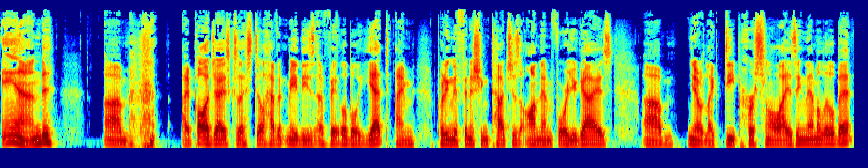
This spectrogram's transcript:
and um, I apologize because I still haven't made these available yet. I'm putting the finishing touches on them for you guys. Um, you know, like depersonalizing them a little bit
